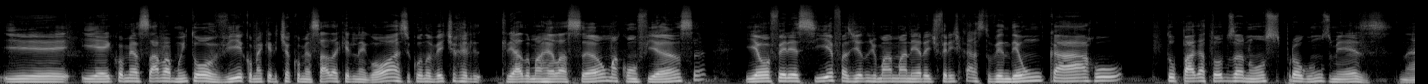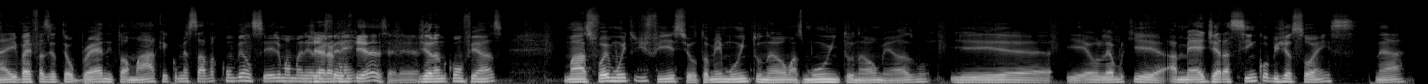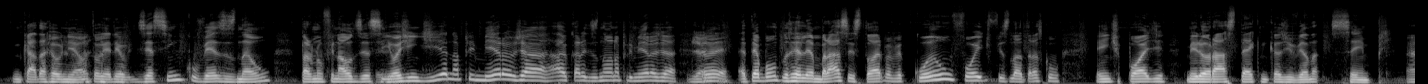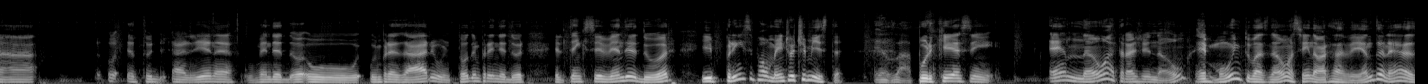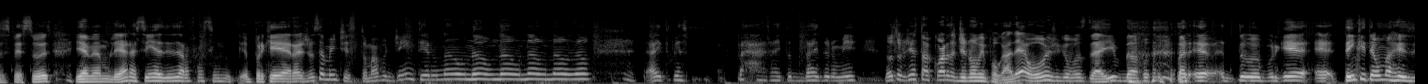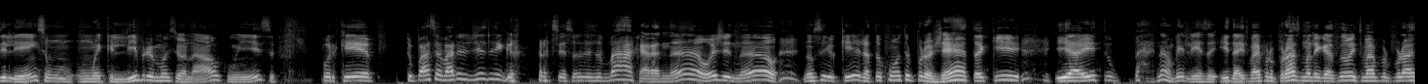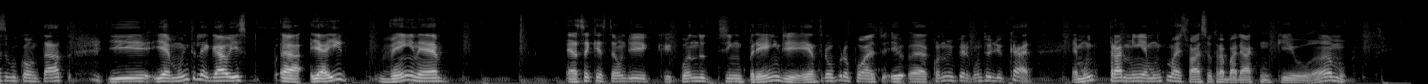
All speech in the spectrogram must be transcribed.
E, e aí começava muito a ouvir como é que ele tinha começado aquele negócio. Quando eu vi, tinha criado uma relação, uma confiança. E eu oferecia, fazia de uma maneira diferente. Cara, se tu vender um carro, tu paga todos os anúncios por alguns meses, né? E vai fazer o teu brand, tua marca e começava a convencer de uma maneira Gera diferente. confiança, né? Gerando confiança. Mas foi muito difícil, eu tomei muito não, mas muito não mesmo. E, e eu lembro que a média era cinco objeções né? Em cada reunião. Então ele dizia cinco vezes não, para no final dizer assim. Hoje em dia, na primeira, eu já. Ah, o cara diz não, na primeira já. já. É, é até bom relembrar essa história para ver quão foi difícil lá atrás, como a gente pode melhorar as técnicas de venda sempre. Ah. ali, né? O vendedor, o, o empresário, todo empreendedor, ele tem que ser vendedor e principalmente otimista. Exato. Porque, assim, é não atrás de não. É muito, mas não, assim, na hora da venda, né? As pessoas. E a minha mulher, assim, às vezes ela fala assim. Porque era justamente isso. Tomava o dia inteiro, não, não, não, não, não, não. Aí tu pensa. Ah, aí tu vai dormir. No outro dia tu acorda de novo empolgado. É hoje que eu vou sair. Porque é, tem que ter uma resiliência, um, um equilíbrio emocional com isso. Porque tu passa vários dias ligando para as pessoas dizendo, bah, cara, não, hoje não, não sei o que, já tô com outro projeto aqui. E aí tu, ah, não, beleza. E daí tu vai pro próximo ligação e tu vai pro próximo contato. E, e é muito legal isso. Uh, e aí vem, né, essa questão de que quando se empreende, entra o propósito. Eu, uh, quando me perguntam, eu digo, cara, é muito, mim é muito mais fácil trabalhar com o que eu amo,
